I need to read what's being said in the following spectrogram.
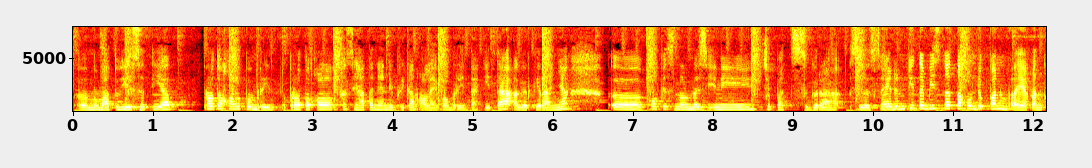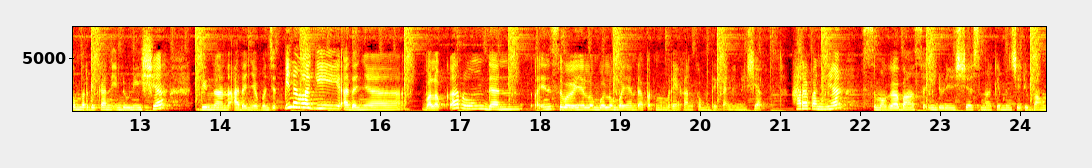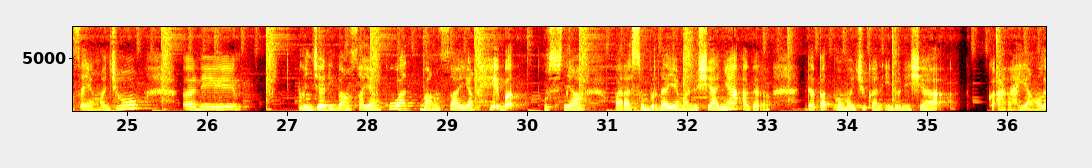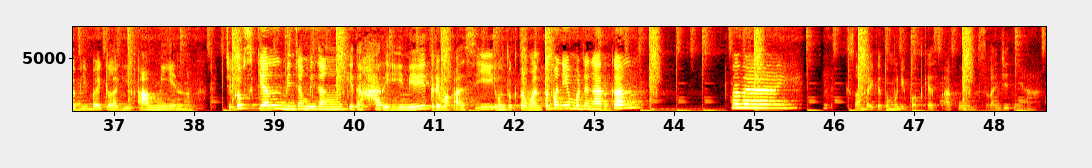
uh, mematuhi setiap protokol protokol kesehatan yang diberikan oleh pemerintah kita agar kiranya uh, eh, COVID-19 ini cepat segera selesai dan kita bisa tahun depan merayakan kemerdekaan Indonesia dengan adanya panjat pinang lagi, adanya balap karung dan lain sebagainya lomba-lomba yang dapat memeriahkan kemerdekaan Indonesia. Harapannya semoga bangsa Indonesia semakin menjadi bangsa yang maju uh, di menjadi bangsa yang kuat, bangsa yang hebat khususnya para sumber daya manusianya agar dapat memajukan Indonesia ke arah yang lebih baik lagi. Amin. Cukup sekian bincang-bincang kita hari ini. Terima kasih untuk teman-teman yang mendengarkan. Bye bye. Sampai ketemu di podcast aku selanjutnya.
